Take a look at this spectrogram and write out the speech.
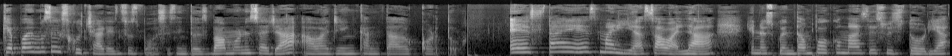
qué podemos escuchar en sus voces. Entonces vámonos allá a Valle Encantado, Córdoba. Esta es María Zabalá, que nos cuenta un poco más de su historia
